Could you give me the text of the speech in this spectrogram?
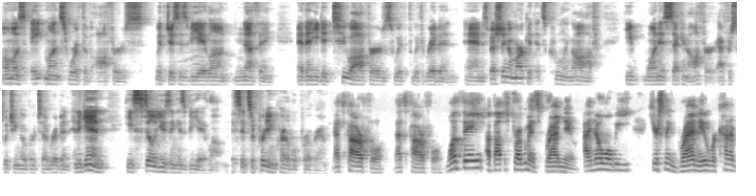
almost eight months worth of offers with just his VA loan, nothing. And then he did two offers with with Ribbon, and especially in a market that's cooling off, he won his second offer after switching over to Ribbon. And again, he's still using his VA loan. It's it's a pretty incredible program. That's powerful. That's powerful. One thing about this program is brand new. I know when we hear something brand new, we're kind of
